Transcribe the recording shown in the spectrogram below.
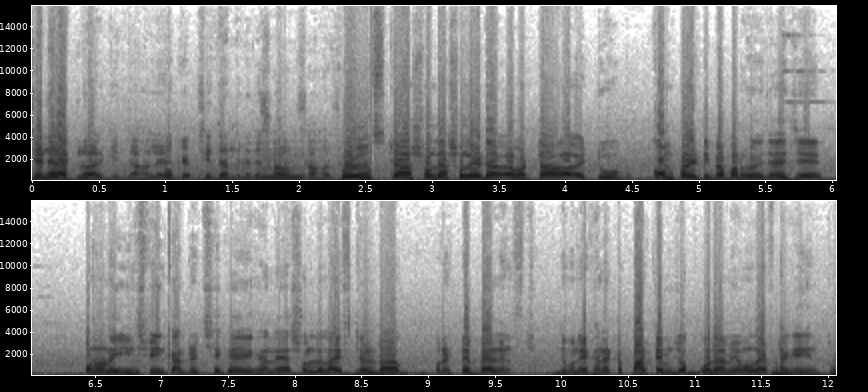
জেনে রাখল আর কি তাহলে. সিদ্ধান্ত নিতে সহ- সহজ। ফোর্সটা আসলে আসলে এটা ব্যাপারটা একটু কম্পারেটিভ ব্যাপার হয়ে যায় যে অন্যান্য ইংলিশ কান্ট্রির থেকে এখানে আসলে লাইফস্টাইলটা অনেকটা ব্যালেন্সড যেমন এখানে একটা পার্ট টাইম জব করে আমি আমার লাইফটাকে কিন্তু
